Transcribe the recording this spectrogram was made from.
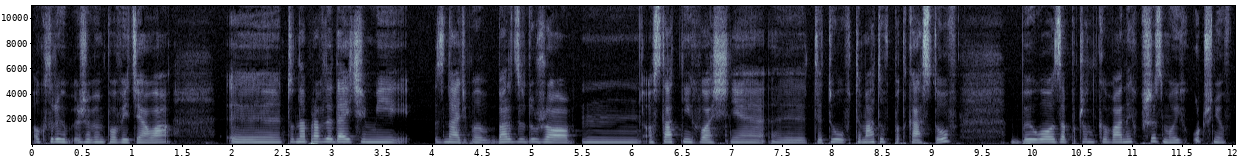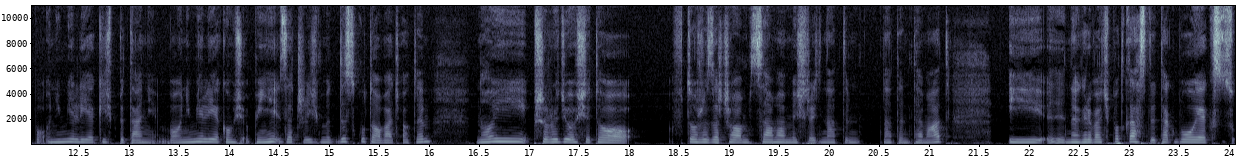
o których żebym powiedziała, yy, to naprawdę dajcie mi znać, bo bardzo dużo mm, ostatnich właśnie y, tytułów, tematów podcastów było zapoczątkowanych przez moich uczniów, bo oni mieli jakieś pytanie, bo oni mieli jakąś opinię i zaczęliśmy dyskutować o tym. No i przerodziło się to w to, że zaczęłam sama myśleć na, tym, na ten temat i y, nagrywać podcasty. Tak było jak z,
